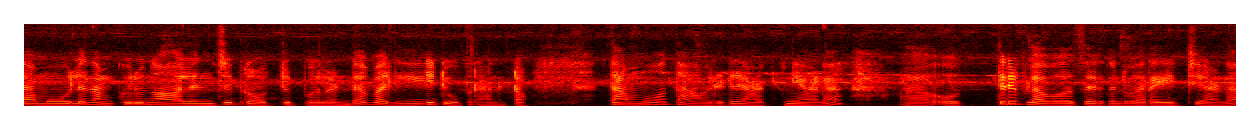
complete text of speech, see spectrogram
തമോയിൽ നമുക്കൊരു നാലഞ്ച് ഗ്രോത്ത് ടിപ്പുകളുണ്ട് വലിയ ട്യൂബറാണ് കേട്ടോ തമോ താമരയുടെ രാജ്ഞിയാണ്. ഒത്തിരി ഫ്ലവേഴ്സ് വരുന്ന ഒരു വെറൈറ്റിയാണ്.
